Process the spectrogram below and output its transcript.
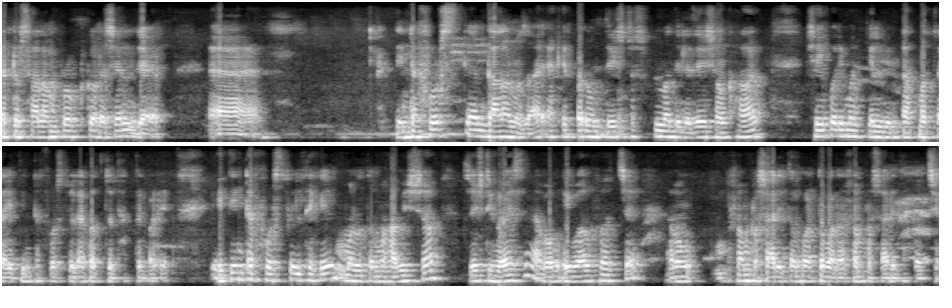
ডক্টর সালাম প্রুভ করেছেন যে তিনটা ফোর্সকে গালানো যায়, একের পর উদ্দিষ্ট শূন্য দিলে যে সংখ্যা হয়, সেই পরিমাণ কেলভিন তাপমাত্রা এই তিনটা ফোর্স ফিল্ড একত্রে থাকতে পারে। এই তিনটা ফোর্স ফিল্ড থেকে মূলত মহাবিশ্ব সৃষ্টি হয়েছে এবং ইভলভ হচ্ছে এবং সম্প্রসারিত বর্তমানে সম্প্রসারিত হচ্ছে।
